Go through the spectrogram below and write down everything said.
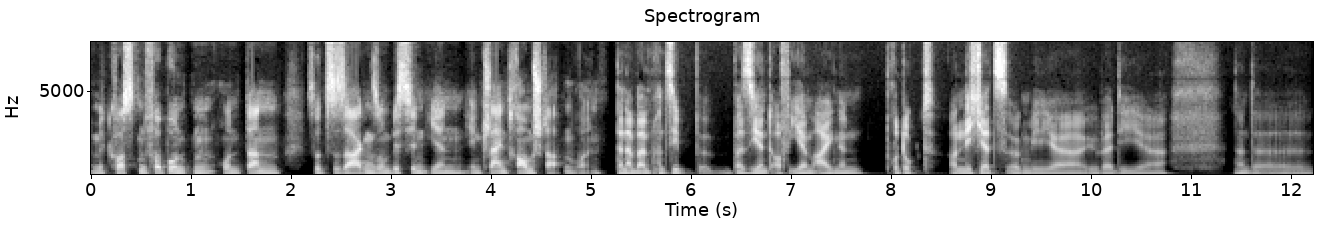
mit Kosten verbunden und dann sozusagen so ein bisschen ihren, ihren kleinen Traum starten wollen. Dann aber im Prinzip basierend auf ihrem eigenen Produkt und nicht jetzt irgendwie äh, über die äh, ne,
